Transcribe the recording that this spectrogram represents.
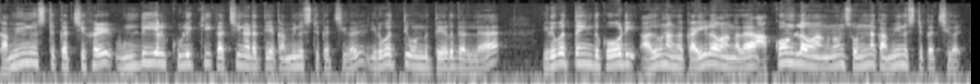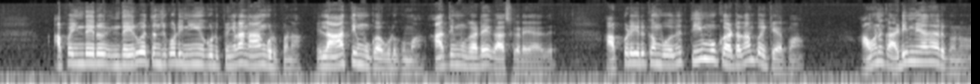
கம்யூனிஸ்ட் கட்சிகள் உண்டியல் குலுக்கி கட்சி நடத்திய கம்யூனிஸ்ட் கட்சிகள் இருபத்தி ஒன்று தேர்தலில் இருபத்தைந்து கோடி அதுவும் நாங்கள் கையில் வாங்கலை அக்கௌண்ட்டில் வாங்கணும்னு சொன்ன கம்யூனிஸ்ட் கட்சிகள். அப்போ இந்த இரு இந்த இருபத்தஞ்சு கோடி நீங்கள் கொடுப்பீங்களா நான் கொடுப்பேனா? இல்லை அதிமுக கொடுக்குமா? அதிமுகட்டே காசு கிடையாது. அப்படி இருக்கும்போது திமுகட்ட தான் போய் கேட்பான் அவனுக்கு அடிமையாக தான் இருக்கணும்.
